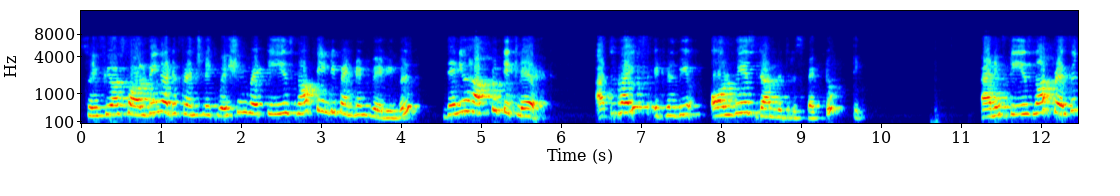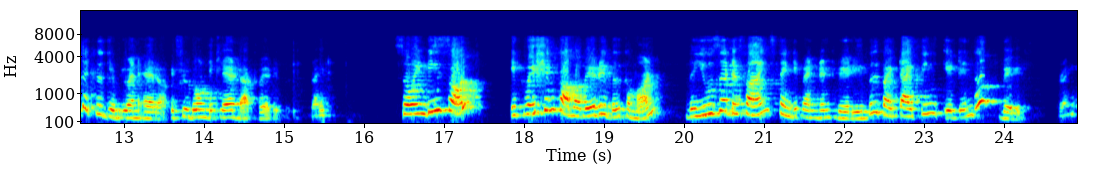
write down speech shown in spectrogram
So if you are solving a differential equation where t is not the independent variable, then you have to declare it. Otherwise, it will be always done with respect to t. And if t is not present, it will give you an error if you don't declare that variable, right? So in DSolve, equation comma variable command, the user defines the independent variable by typing it in the variable, right?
